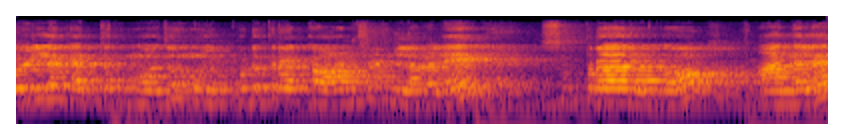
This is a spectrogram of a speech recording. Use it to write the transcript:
தொழிலை கற்றுக்கும் போது உங்களுக்கு கொடுக்குற கான்ஃபிடென்ட் லெவலே சூப்பராக இருக்கும். அதனால்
